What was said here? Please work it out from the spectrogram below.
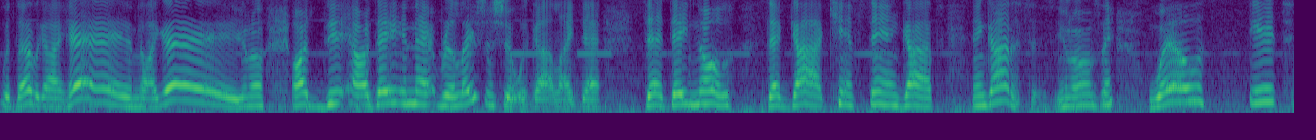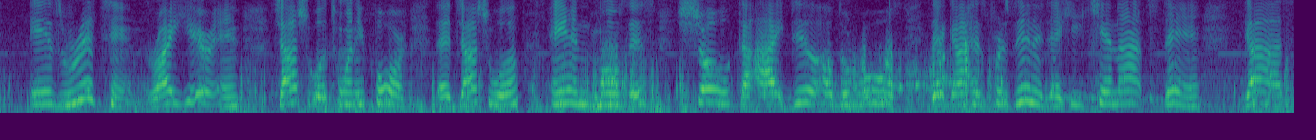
with the other guy, hey, and like, hey, you know, are they, are they in that relationship with God like that, that they know that God can't stand gods and goddesses? You know what I'm saying? Well, it is written right here in Joshua 24 that Joshua and Moses showed the idea of the rules that God has presented that he cannot stand gods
